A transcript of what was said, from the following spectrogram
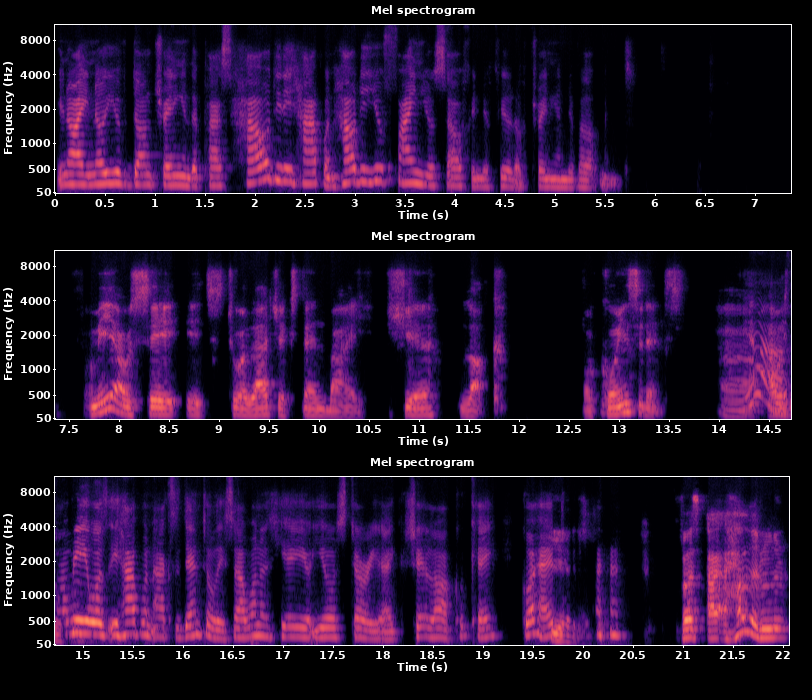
You know, I know you've done training in the past. How did it happen? How did you find yourself in the field of training and development? For me, I would say it's to a large extent by sheer luck or coincidence. Uh, yeah, for me, it was it happened accidentally. So I want to hear your, your story, like sheer luck. Okay, go ahead. Yes. First, I had a little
